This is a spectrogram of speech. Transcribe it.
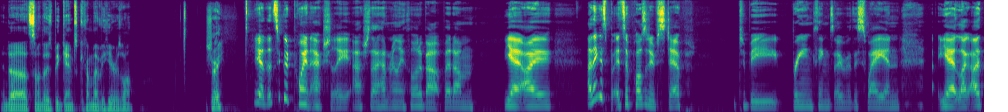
and uh, some of those big games could come over here as well. Sheree? Yeah, that's a good point actually, Ash, that I hadn't really thought about. But um yeah, I I think it's it's a positive step to be bringing things over this way and yeah, like I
